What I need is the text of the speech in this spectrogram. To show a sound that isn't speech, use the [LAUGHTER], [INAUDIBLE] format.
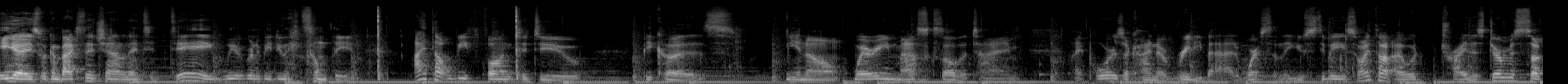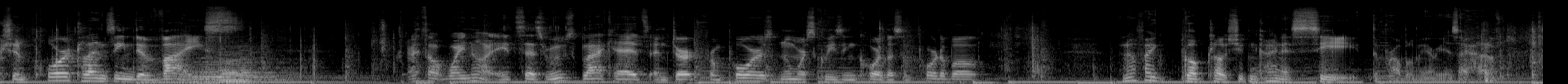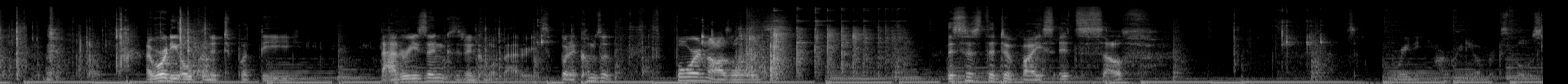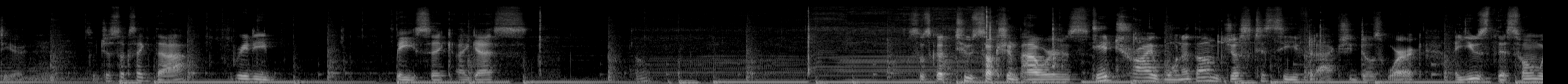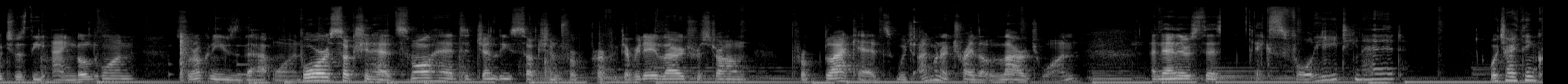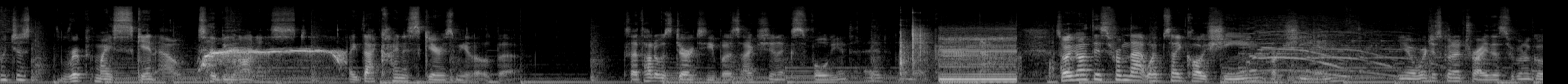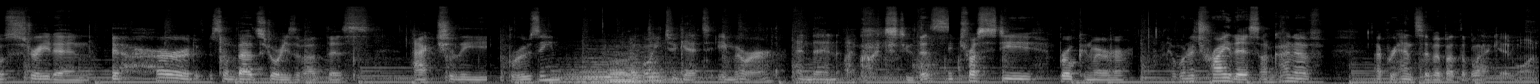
Hey guys, welcome back to the channel and today we are going to be doing [LAUGHS] something I thought would be fun to do because, you know, wearing masks all the time, my pores are kind of really bad, worse than they used to be, so I thought I would try this Dermasuction pore cleansing device. I thought why not? It says removes blackheads and dirt from pores, no more squeezing, cordless and portable. I know if I go up close, you can kind of see the problem areas I have. I've already opened it to put the batteries in because it didn't come with batteries, but it comes with four nozzles. This is the device itself. It's really, really overexposed here. So it just looks like that. Really basic, I guess. So it's got two suction powers. Did try one of them just to see if it actually does work. I used this one, which was the angled one. So we're not gonna use that one. Four suction heads. Small head to gently suction for perfect everyday. Large for strong for blackheads, which I'm gonna try the large one. And then there's this exfoliating head, which I think would just rip my skin out, to be honest. Like that kind of scares me a little bit. Because I thought it was dirty, but it's actually an exfoliant head. Oh nah. So I got this from that website called Sheen or Shein. You know, we're just gonna try this. We're gonna go straight in. I heard some bad stories about this actually bruising. I'm going to get a mirror and then I'm [LAUGHS] going to do this. A trusty broken mirror. I'm gonna try this. I'm kind of apprehensive about the blackhead one.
